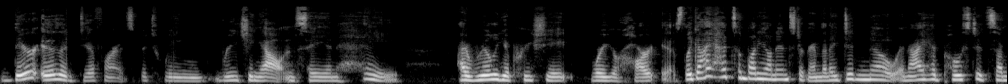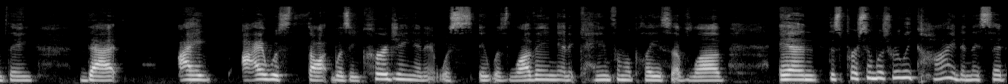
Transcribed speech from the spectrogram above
there is a difference between reaching out and saying, Hey, I really appreciate where your heart is. Like I had somebody on Instagram that I didn't know and I had posted something that I I was thought was encouraging and it was it was loving and it came from a place of love. And this person was really kind and they said,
